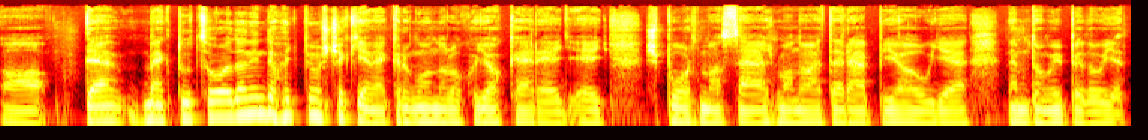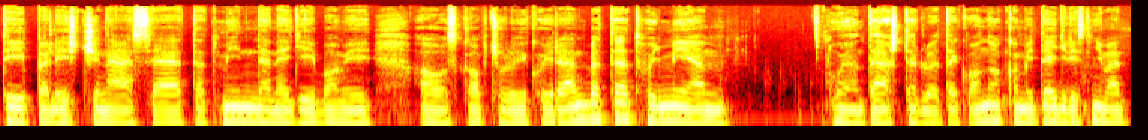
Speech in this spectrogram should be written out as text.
a, te meg tudsz oldani, de hogy most csak ilyenekre gondolok, hogy akár egy, egy sportmasszázs, manuálterápia, ugye nem tudom, hogy például ugye tépelést csinálsz el, tehát minden egyéb, ami ahhoz kapcsolódik, hogy rendbe tett, hogy milyen olyan társterületek vannak, amit egyrészt nyilván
